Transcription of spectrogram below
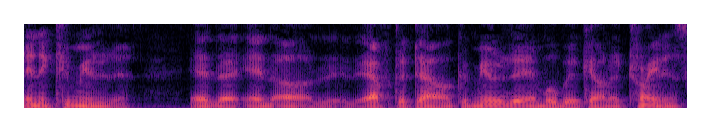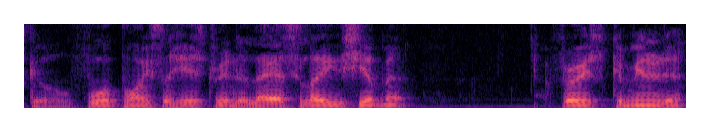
in the community, and in uh, the Africatown community and Mobile County Training School. Four points of history: the last slave shipment, first community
